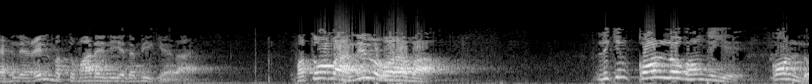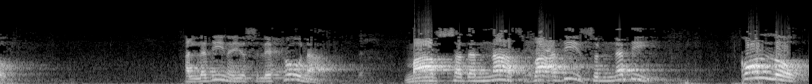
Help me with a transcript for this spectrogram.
اہل علم تمہارے لیے نبی کہہ رہا ہے۔ فتوبہ لل غربا لیکن کون لوگ ہوں گے یہ؟ کون لوگ؟ الدین یسلحون مافسد الناس بعدی سنتی. کون لوگ؟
